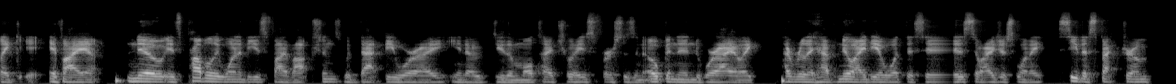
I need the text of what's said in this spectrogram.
like if i know it's probably one of these five options would that be where i you know do the multi-choice versus an open end where i like I really have no idea what this is. So I just want to see the spectrum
